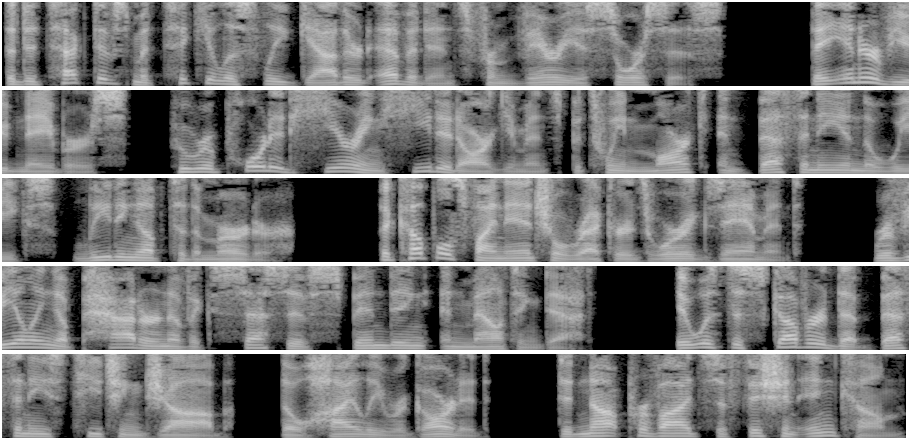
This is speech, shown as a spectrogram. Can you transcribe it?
the detectives meticulously gathered evidence from various sources. They interviewed neighbors, who reported hearing heated arguments between Mark and Bethany in the weeks leading up to the murder. The couple's financial records were examined, revealing a pattern of excessive spending and mounting debt. It was discovered that Bethany's teaching job, though highly regarded, did not provide sufficient income,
